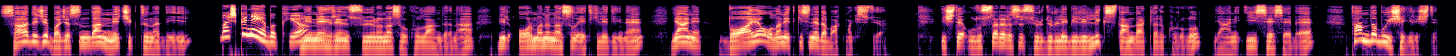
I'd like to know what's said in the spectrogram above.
sadece bacasından ne çıktığına değil, Başka neye bakıyor? bir nehrin suyunu nasıl kullandığına, bir ormanı nasıl etkilediğine, yani doğaya olan etkisine de bakmak istiyor. İşte Uluslararası Sürdürülebilirlik Standartları Kurulu, yani İSSB, tam da bu işe girişti.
